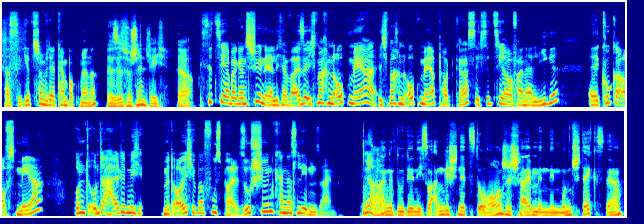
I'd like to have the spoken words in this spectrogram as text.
Hast du jetzt schon wieder keinen Bock mehr, ne? Ja, selbstverständlich, ja. Ich sitze hier aber ganz schön, ehrlicherweise. Ich mache einen Open Air. Ich mache einen Open Air Podcast. Ich sitze hier auf einer Liege, äh, gucke aufs Meer und unterhalte mich mit euch über Fußball. So schön kann das Leben sein. Ja, Ja. solange du dir nicht so angeschnitzte Orangenscheiben in den Mund steckst, ja,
